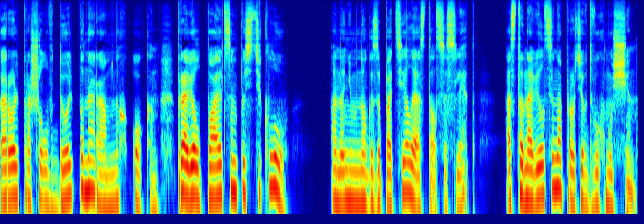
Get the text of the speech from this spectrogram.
Король прошел вдоль панорамных окон, провел пальцем по стеклу. Оно немного запотело и остался след. Остановился напротив двух мужчин.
